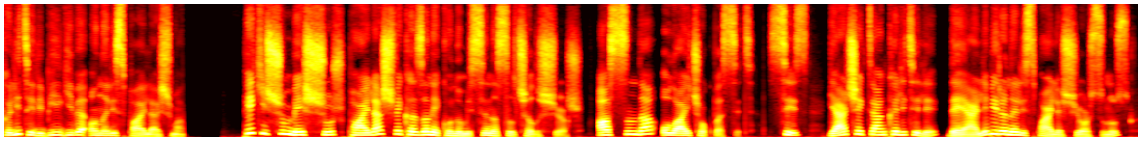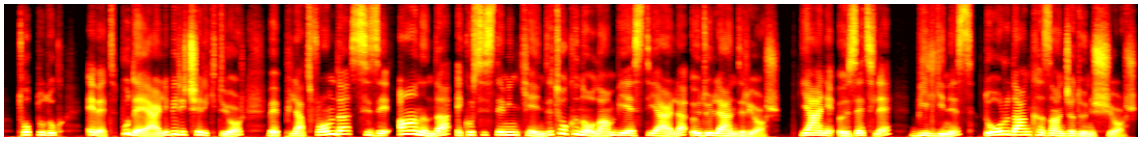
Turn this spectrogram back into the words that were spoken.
kaliteli bilgi ve analiz paylaşmak. Peki şu meşhur paylaş ve kazan ekonomisi nasıl çalışıyor? Aslında olay çok basit. Siz gerçekten kaliteli, değerli bir analiz paylaşıyorsunuz. Topluluk, evet bu değerli bir içerik diyor ve platform da sizi anında ekosistemin kendi token'ı olan BSDR'la ödüllendiriyor. Yani özetle bilginiz doğrudan kazanca dönüşüyor.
